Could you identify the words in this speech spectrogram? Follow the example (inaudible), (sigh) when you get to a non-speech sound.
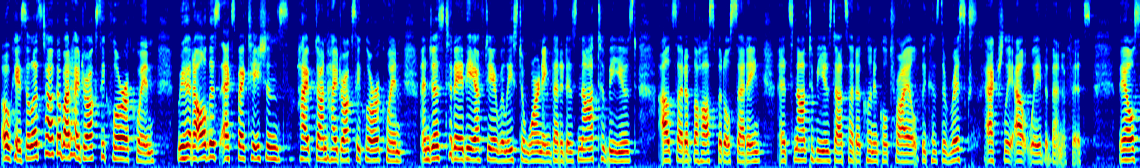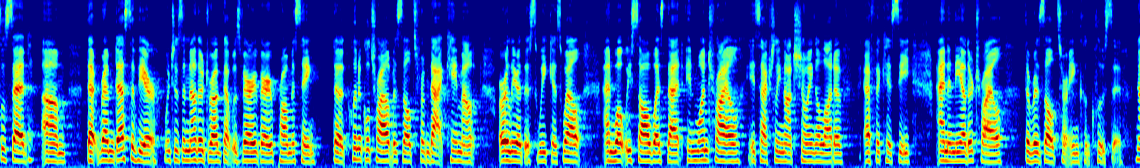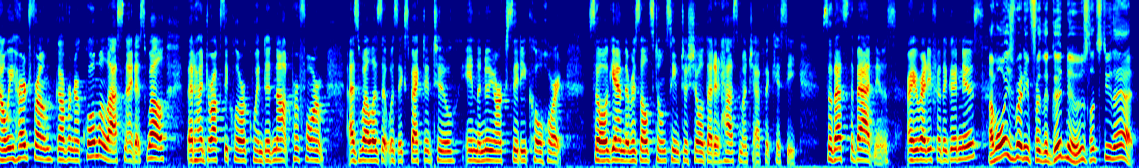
Okay, so let's talk about hydroxychloroquine. We had all this expectations hyped on hydroxychloroquine, and just today the FDA released a warning that it is not to be used outside of the hospital setting, and it's not to be used outside a clinical trial because the risks actually outweigh the benefits. They also said um, that remdesivir, which is another drug that was very, very promising, the clinical trial results from that came out earlier this week as well. And what we saw was that in one trial, it's actually not showing a lot of efficacy, and in the other trial, the results are inconclusive. Now, we heard from Governor Cuomo last night as well that hydroxychloroquine did not perform as well as it was expected to in the New York City cohort. So, again, the results don't seem to show that it has much efficacy. So, that's the bad news. Are you ready for the good news? I'm always ready for the good news. Let's do that.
